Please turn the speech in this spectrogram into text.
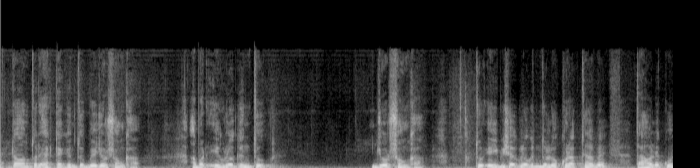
একটা অন্তর একটা কিন্তু বেজোর সংখ্যা, আবার এগুলো কিন্তু জোর সংখ্যা। তো এই বিষয়গুলো কিন্তু লক্ষ্য রাখতে হবে। তাহলে কোন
